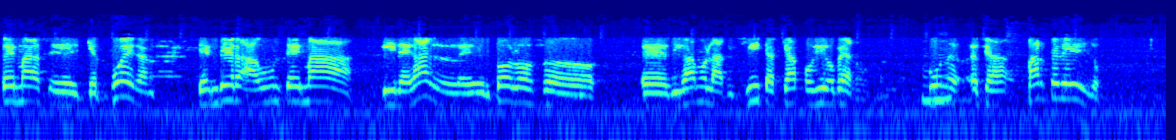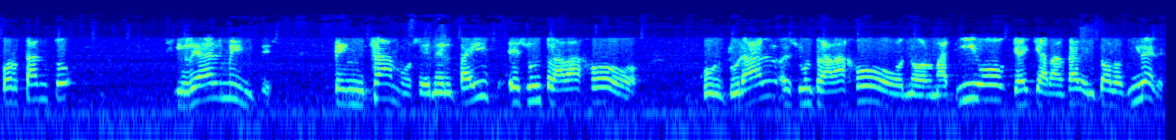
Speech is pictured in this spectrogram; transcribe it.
temas eh, que puedan tender a un tema ilegal en todos los, eh, eh, digamos, las visitas que ha podido ver. o sea, parte de ello. Por tanto, si realmente pensamos en el país, es un trabajo cultural, es un trabajo normativo que hay que avanzar en todos los niveles.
